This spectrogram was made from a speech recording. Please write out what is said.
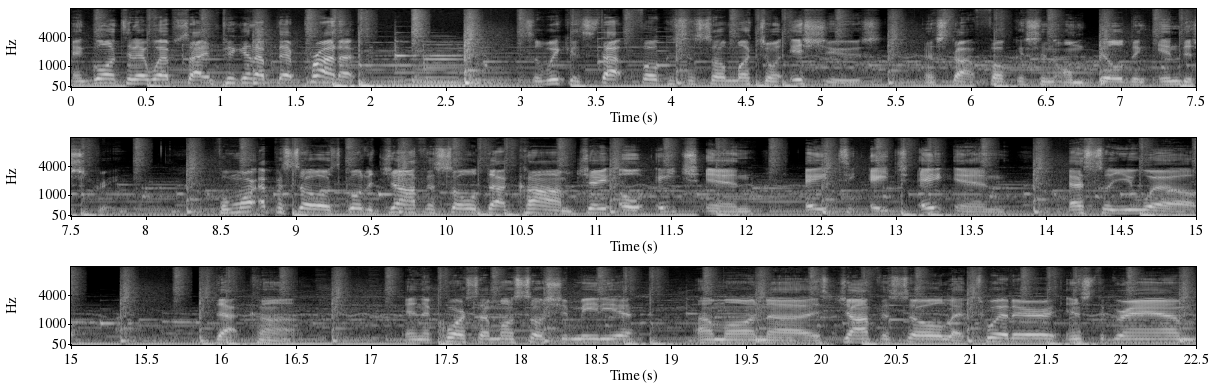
and going to their website and picking up that product so we can stop focusing so much on issues and start focusing on building industry. For more episodes, go to johnathansoul.com, J O H N A T H A N S O U L.com. And of course, I'm on social media. I'm on, uh, it's Johnathan Soul at Twitter, Instagram,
